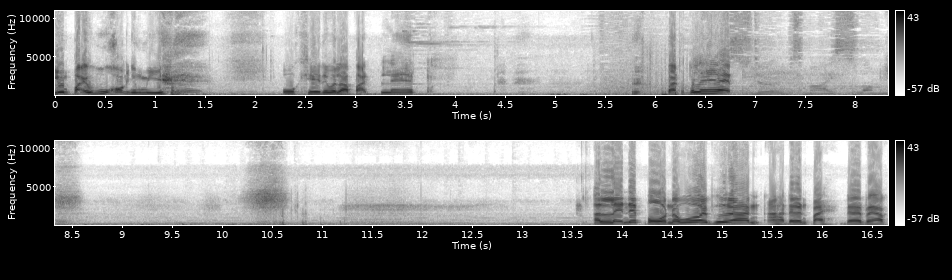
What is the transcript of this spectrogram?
ลืมไปวูคอกยังมี โอเคได้เวลาปัดแรก ปัดแรก disturbs my slumber. อะไรเนี่ยโปรดนะเว้ยเพื่อน อะเดินไป เดินไปครับ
